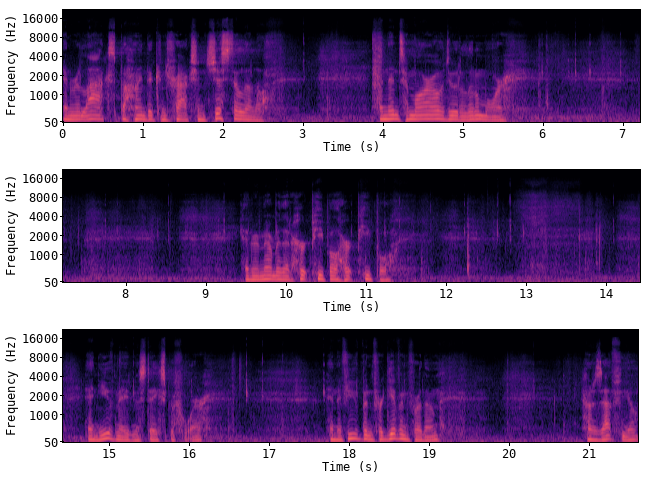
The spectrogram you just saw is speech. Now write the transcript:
and relax behind the contraction just a little? And then tomorrow, do it a little more. And remember that hurt people hurt people. And you've made mistakes before. And if you've been forgiven for them, how does that feel?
